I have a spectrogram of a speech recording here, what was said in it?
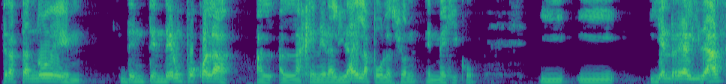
tratando de, entender un poco a la, la, generalidad de la población en México y, y, en realidad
